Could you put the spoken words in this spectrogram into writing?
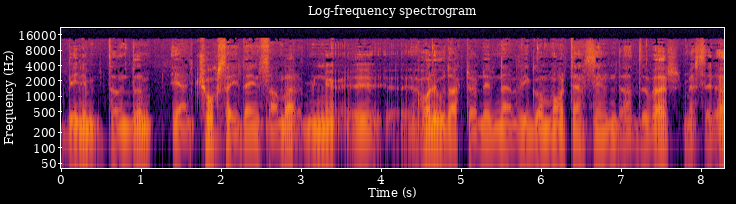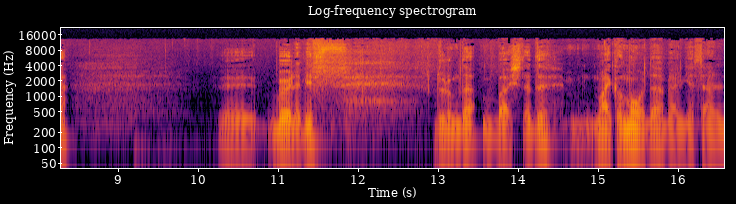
benim tanıdığım yani çok sayıda insan var. Ünlü e, Hollywood aktörlerinden Viggo Mortensen'in de adı var mesela. Ee, böyle bir durumda başladı. Michael Moore da belgesel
